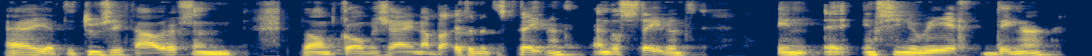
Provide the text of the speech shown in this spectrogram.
Hè, je hebt de toezichthouders en dan komen zij naar buiten met een statement. En dat statement in, uh, insinueert dingen.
